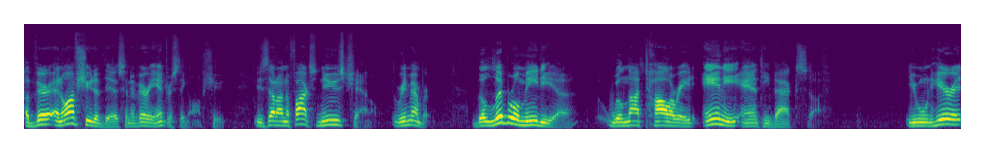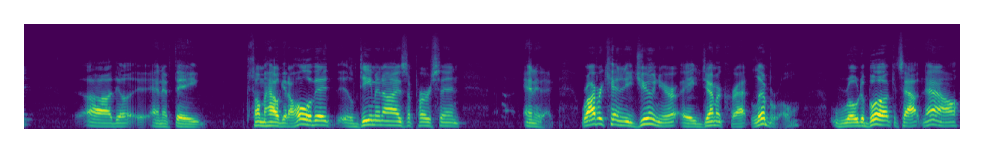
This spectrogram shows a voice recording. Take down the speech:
A very, an offshoot of this, and a very interesting offshoot, is that on the Fox News channel, remember, the liberal media will not tolerate any anti vax stuff. You won't hear it, uh, and if they somehow get a hold of it, it'll demonize a person, any of that. Robert Kennedy Jr., a Democrat liberal, wrote a book, it's out now,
